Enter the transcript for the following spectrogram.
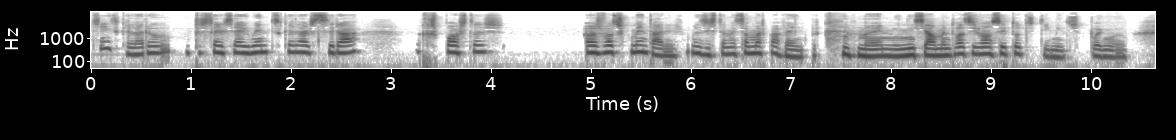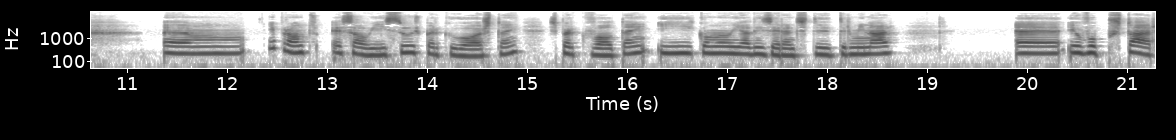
Sim, se calhar o terceiro segmento se calhar será respostas aos vossos comentários. Mas isso também só mais para a frente, porque não é? inicialmente vocês vão ser todos tímidos, ponho eu. Um, e pronto, é só isso. Espero que gostem, espero que voltem. E como eu ia dizer antes de terminar, uh, eu vou postar.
